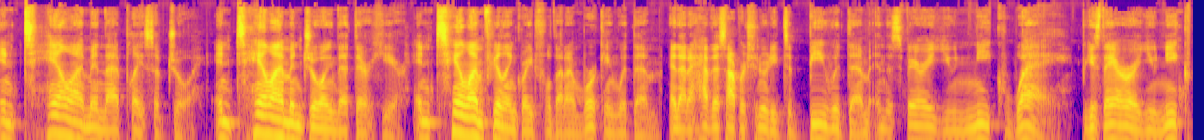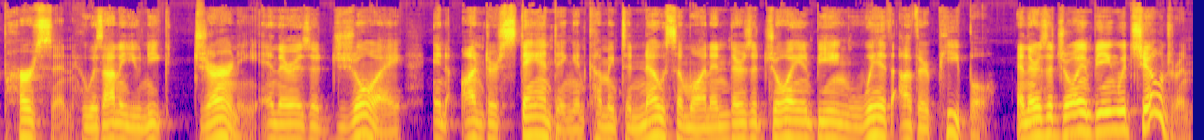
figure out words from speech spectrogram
until I'm in that place of joy, until I'm enjoying that they're here, until I'm feeling grateful that I'm working with them and that I have this opportunity to be with them in this very unique way because they are a unique person who is on a unique journey and there is a joy in understanding and coming to know someone and there's a joy in being with other people and there's a joy in being with children.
